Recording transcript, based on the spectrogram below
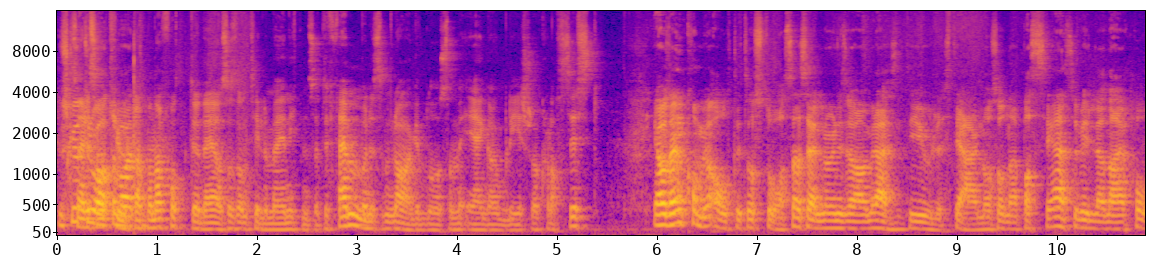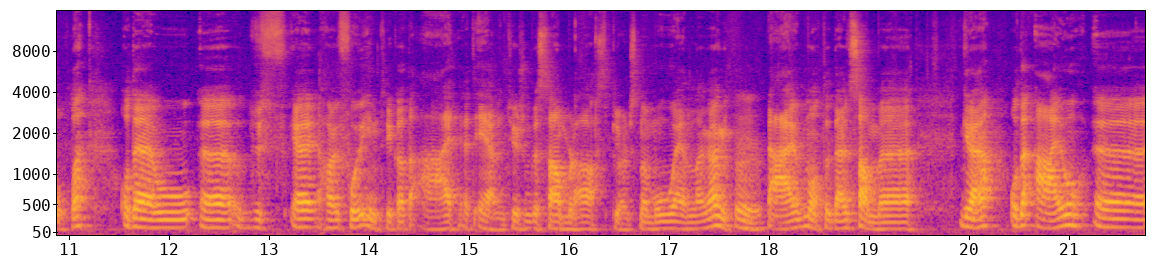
Du Så det er tro at det kult var- at man har fått til det også sånn til og med i 1975, og liksom laget noe som med en gang blir så klassisk. Ja, og den kommer jo alltid til å stå seg, selv når liksom Reisen til julestjernen og sånn er passé, så vil den her holde. Og det er jo uh, du, Jeg får jo inntrykk av at det er et eventyr som ble samla av Asbjørnsen og Moe en eller annen gang. Mm. Det er jo på en måte Det er jo samme greia. Og det er jo uh,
